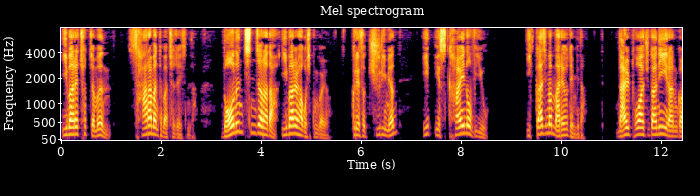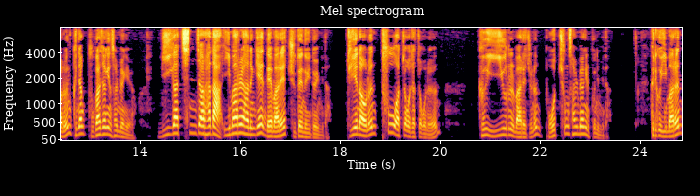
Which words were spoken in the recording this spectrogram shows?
이 말의 초점은 사람한테 맞춰져 있습니다. 너는 친절하다. 이 말을 하고 싶은 거예요. 그래서 줄이면 It is kind of you. 이까지만 말해도 됩니다. 날 도와주다니 라는 거는 그냥 부가적인 설명이에요. 네가 친절하다 이 말을 하는 게 내 말의 주된 의도입니다. 뒤에 나오는 to 어쩌고 저쩌고는 그 이유를 말해주는 보충 설명일 뿐입니다. 그리고 이 말은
